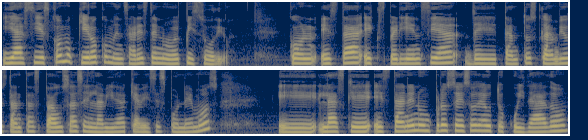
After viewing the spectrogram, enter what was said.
y así es como quiero comenzar este nuevo episodio, con esta experiencia de tantos cambios, tantas pausas en la vida que a veces ponemos, eh, las que están en un proceso de autocuidado,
